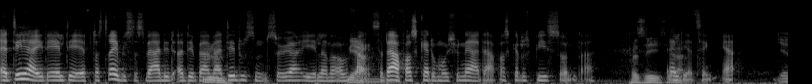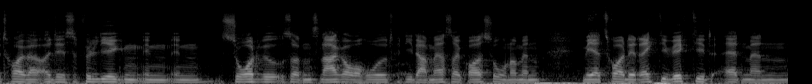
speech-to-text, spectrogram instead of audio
er det her ideal, det er efterstræbelsesværdigt, og det bør mm. være det, du sådan søger i et eller andet omfang. Ja. Så derfor skal du motionere, derfor skal du spise sundt, og Præcis, alle ja. de her ting. Ja. Jeg tror, og det er selvfølgelig ikke en, en, en sort-hvid sådan snak overhovedet, fordi der er masser af gråzoner, men, men jeg tror, det er rigtig vigtigt, at man,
